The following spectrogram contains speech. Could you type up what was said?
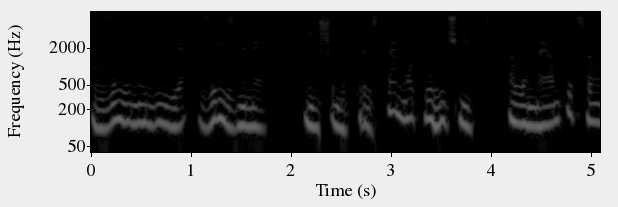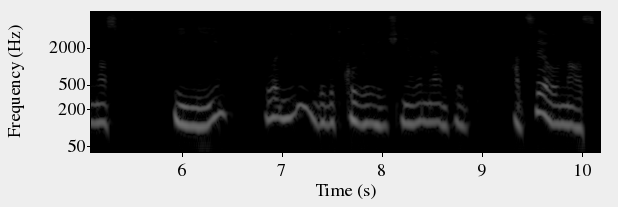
взаємодіє з різними іншими пристроями. От логічні елементи, це у нас іні, додаткові логічні елементи. А це у нас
